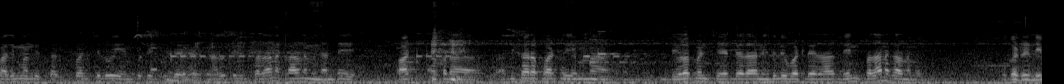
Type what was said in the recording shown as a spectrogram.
పది మంది సర్పంచులు దీనికి ప్రధాన కారణం ఏంటంటే పార్టీ అక్కడ అధికార పార్టీ ఏమన్నా డెవలప్మెంట్ చేయట్లేదా నిధులు ఇవ్వట్లేదా? దీనికి ప్రధాన కారణం ఏంటి? ఒకటండి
